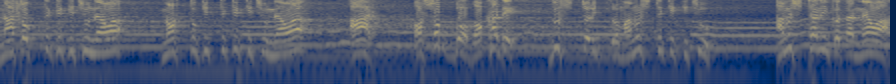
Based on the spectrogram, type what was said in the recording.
নাটক থেকে কিছু নেওয়া, নর্তকীর থেকে কিছু নেওয়া, আর অসভ্য বখাটে দুশ্চরিত্র মানুষ থেকে কিছু আনুষ্ঠানিকতা নেওয়া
